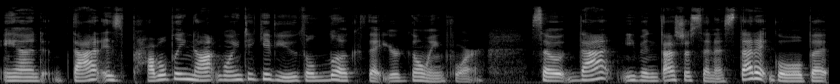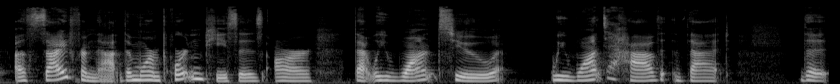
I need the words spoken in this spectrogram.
And that is probably not going to give you the look that you're going for. So that even that's just an aesthetic goal but aside from that the more important pieces are that we want to we want to have that the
